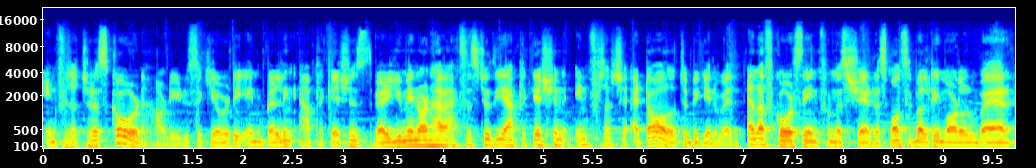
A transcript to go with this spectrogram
infrastructure as code? How do you do security in building applications where you may not have access to the application infrastructure at all to begin with? And of course, the infamous shared responsibility model where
